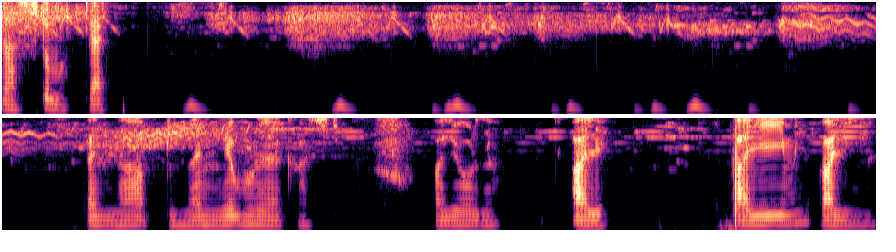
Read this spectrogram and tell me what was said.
Ha sustu mu? Gel. Ben ne yaptım? Ben niye buraya kaçtım? Ali orada. Ali. Ali mi? Ali mi?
